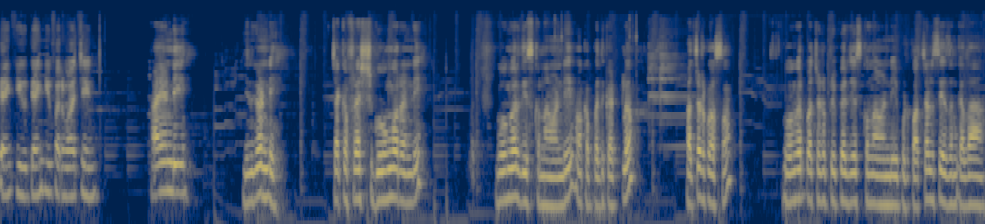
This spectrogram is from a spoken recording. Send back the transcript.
Thank you. Thank you for watching. Hi అండి. ఇదిగోండి. చక్క ఫ్రెష్ గోంగూర అండి. గోంగూర తీసుకున్నామండి ఒక పది కట్లు పచ్చడి కోసం. గోంగూర పచ్చడి ప్రిపేర్ చేసుకుందామండి. ఇప్పుడు పచ్చడి సీజన్ కదా.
